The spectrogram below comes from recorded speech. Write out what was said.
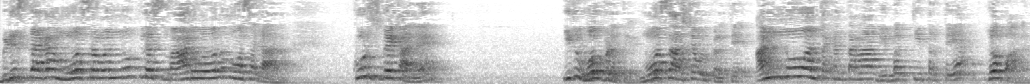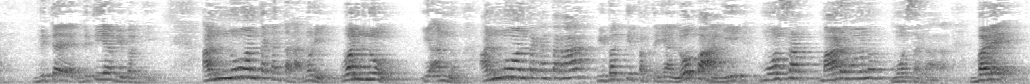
ಬಿಡಿಸಿದಾಗ ಮೋಸವನ್ನು ಪ್ಲಸ್ ಮಾಡುವವನು ಮೋಸಗಾರ. ಕೂಡಿಸ್ಬೇಕಾದ್ರೆ ಇದು ಹೋಗ್ಬಿಡುತ್ತೆ. ಮೋಸ ಅಷ್ಟೇ ಉಳ್ಕೊಳುತ್ತೆ. ಅನ್ನು ಅಂತಕ್ಕಂತಹ ವಿಭಕ್ತಿ ಪ್ರತ್ಯಯ ಲೋಪ ಆಗುತ್ತೆ. ದ್ವಿತೀಯ ವಿಭಕ್ತಿ. ಅನ್ನು ಅಂತಕ್ಕಂತಹ, ನೋಡಿ, ಒನ್ನು, ಈ ಅನ್ನು. ಅನ್ನು ಅಂತಕ್ಕಂತಹ ವಿಭಕ್ತಿ ಪ್ರತ್ಯಯ ಲೋಪ ಆಗಿ ಮೋಸ ಮಾಡುವವನು ಮೋಸಗಾರ. ಬಳೆ,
